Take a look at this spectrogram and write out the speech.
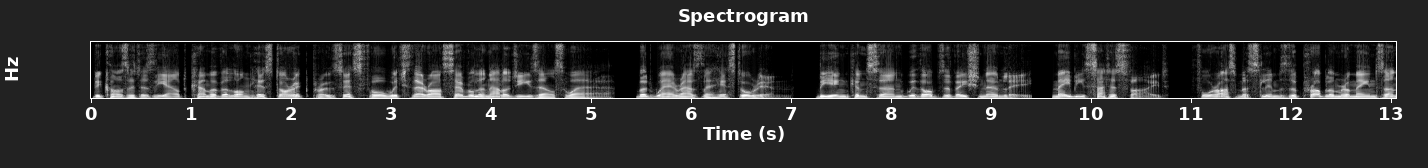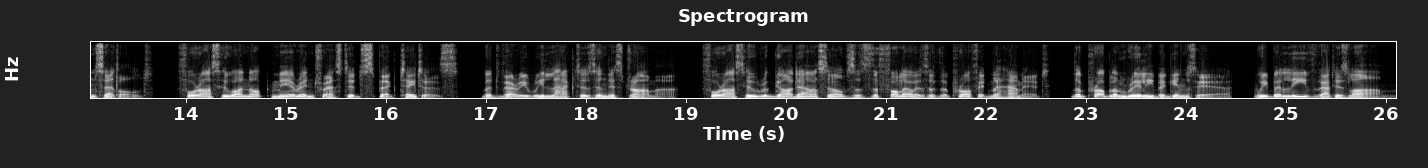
because it is the outcome of a long historic process for which there are several analogies elsewhere. But whereas the historian, being concerned with observation only, may be satisfied, for us Muslims the problem remains unsettled. For us who are not mere interested spectators, but very real actors in this drama, for us who regard ourselves as the followers of the Prophet Muhammad, the problem really begins here. We believe that Islam,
